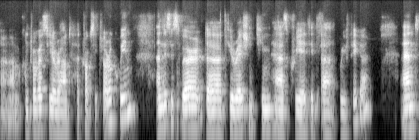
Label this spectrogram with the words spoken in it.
um, controversy around hydroxychloroquine. And this is where the curation team has created a refigure. And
